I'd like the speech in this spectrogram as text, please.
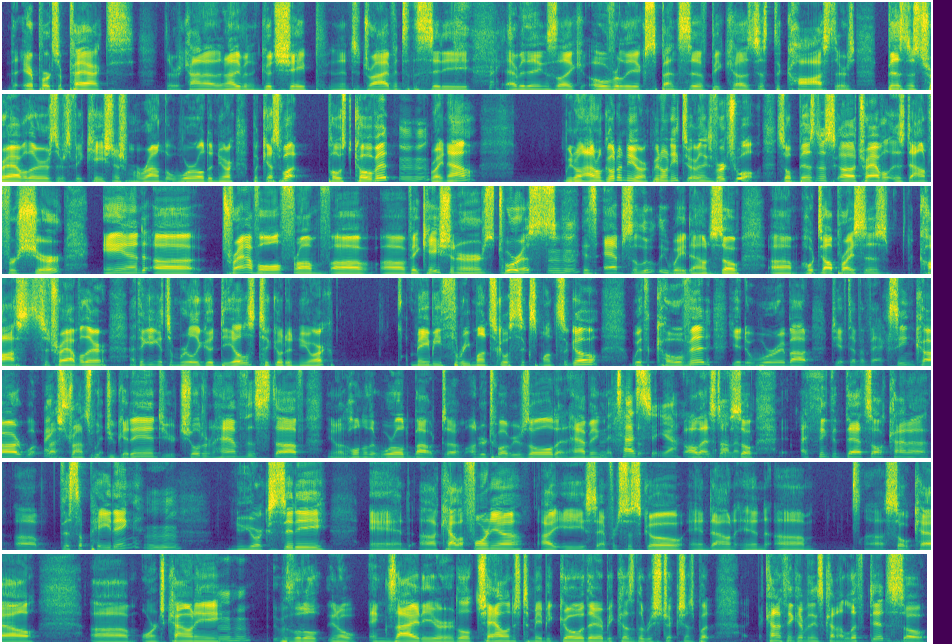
the airports are packed. They're kind of they're not even in good shape, and then to drive into the city, everything's like overly expensive because just the cost. There's business travelers, there's vacationers from around the world in New York. But guess what? Post COVID, right now, we don't. I don't go to New York. We don't need to. Everything's virtual. So business uh, travel is down for sure, and uh, travel from uh, uh, vacationers, tourists is absolutely way down. So um, hotel prices, costs to travel there. I think you get some really good deals to go to New York maybe three months ago, six months ago, with COVID, you had to worry about do you have to have a vaccine card? What restaurants would you get in? Do your children have this stuff? You know, a whole other world about um, under 12 years old and having the test, yeah. all that stuff. of so I think that that's all kind of um, dissipating. Mm-hmm. New York City and uh, California, i.e., San Francisco, and down in um, uh, SoCal, um, Orange County. Mm-hmm. It was a little, you know, anxiety or a little challenge to maybe go there because of the restrictions, but I kind of think everything's kind of lifted. So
